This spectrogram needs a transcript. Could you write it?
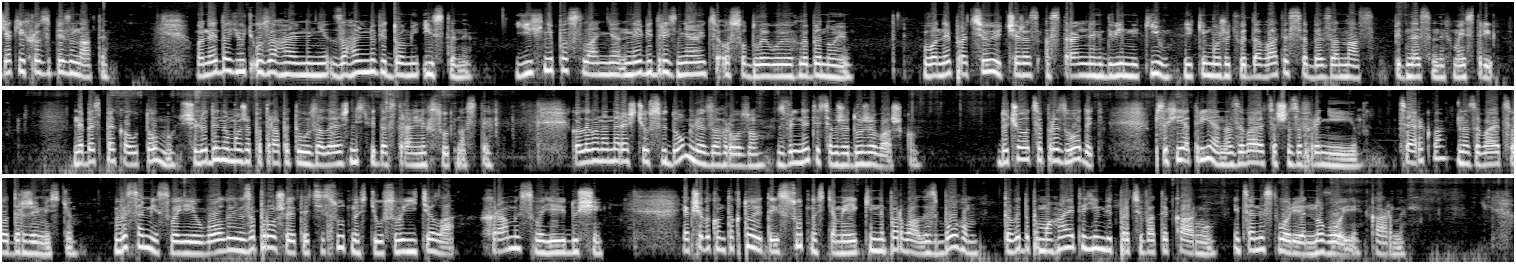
Як їх розпізнати? Вони дають узагальнені загальновідомі істини. Їхні послання не відрізняються особливою глибиною. Вони працюють через астральних двійників, які можуть видавати себе за нас, піднесених майстрів. Небезпека у тому, що людина може потрапити у залежність від астральних сутностей. Коли вона нарешті усвідомлює загрозу, звільнитися вже дуже важко. До чого це призводить? Психіатрія називається шизофренією, церква називається одержимістю. Ви самі своєю волею запрошуєте ці сутності у свої тіла, храми своєї душі. Якщо ви контактуєте із сутностями, які не порвали з Богом, то ви допомагаєте їм відпрацювати карму, і це не створює нової карми.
